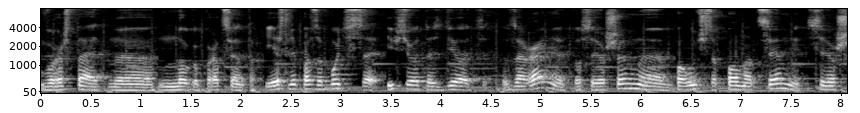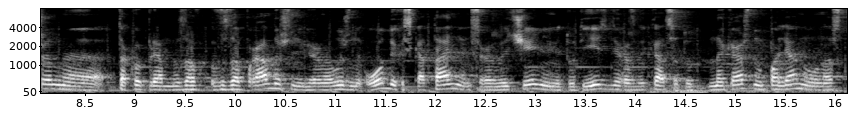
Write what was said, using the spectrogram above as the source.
вырастает на много процентов. Если позаботиться и все это сделать заранее, то совершенно получится полноценный, совершенно такой прям в заправдошный горнолыжный отдых с катанием, с развлечениями. Тут есть где развлекаться. Тут на Красную Поляну у нас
